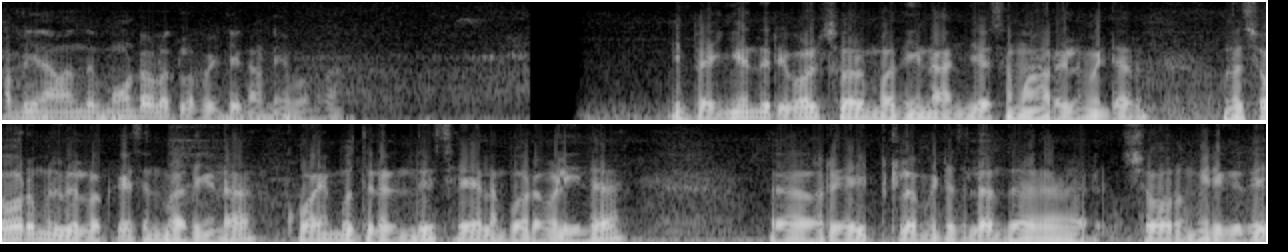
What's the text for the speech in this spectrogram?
அப்படி நான் வந்து மோட்டோ விளக்கில் போயிட்டு கண்டினியூ பண்ணுறேன் இப்போ இங்கேருந்து ரிவால்ட் ஷோரூம் பார்த்தீங்கன்னா அஞ்சு வருஷம் ஆறு கிலோமீட்டர். அந்த ஷோரூம் இருக்கிற லொக்கேஷன் பார்த்தீங்கன்னா கோயம்புத்தூர்லேருந்து சேலம் போகிற வழியில் ஒரு எயிட் கிலோமீட்டர்ஸில் அந்த ஷோரூம் இருக்குது.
